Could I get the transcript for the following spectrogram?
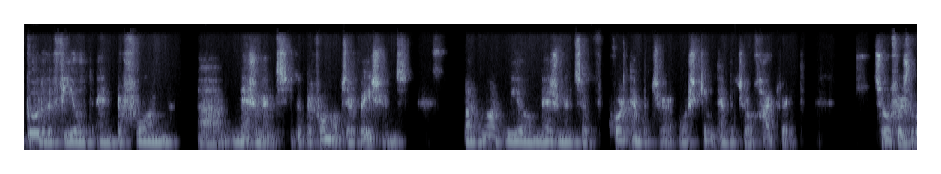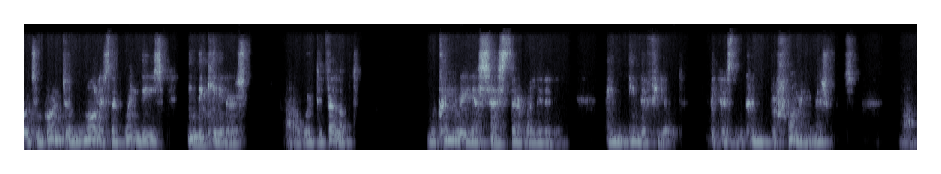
go to the field and perform uh, measurements. You could perform observations, but not real measurements of core temperature or skin temperature or heart rate. So, first of all, it's important to acknowledge that when these indicators uh, were developed, we couldn't really assess their validity in, in the field because we couldn't perform any measurements. Uh,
